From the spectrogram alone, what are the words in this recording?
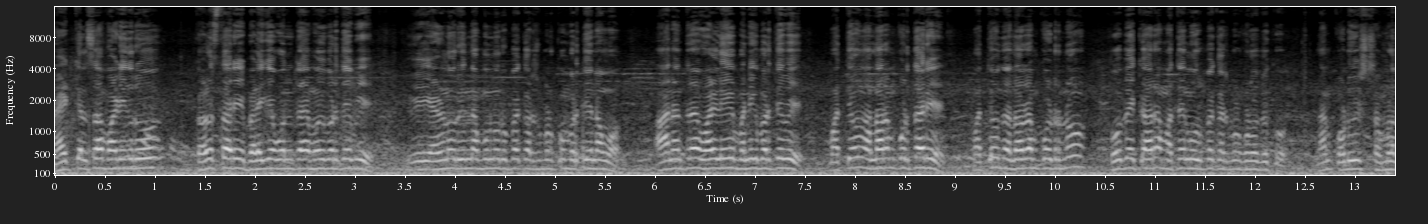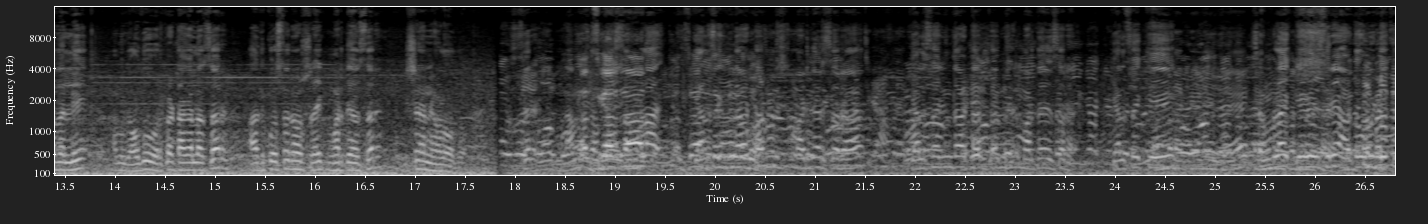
ನೈಟ್ ಕೆಲಸ ಮಾಡಿದ್ರು ಕಳಿಸ್ತಾರೆ ಬೆಳಗ್ಗೆ ಒಂದು ಟೈಮ್ ಹೋಗಿ ಬರ್ತೀವಿ. ಎರಡುನೂರಿಂದ ಮುನ್ನೂರು ರೂಪಾಯಿ ಖರ್ಚು ಮಾಡ್ಕೊಂಡು ಬರ್ತೀವಿ ನಾವು. ಆನಂತರ ಹೊಳ್ಳಿ ಮನೆಗೆ ಬರ್ತೀವಿ. ಮತ್ತೆ ಒಂದು ಅಲಾರಾಮ್ ಕೊಡ್ತಾರೆ ಮತ್ತೆ ಒಂದು ಅಲಾರಾಮ್ ಕೊಟ್ರು ಹೋಗ್ಬೇಕಾದ್ರೆ ಮತ್ತೆ ನೂರು ರೂಪಾಯಿ ಖರ್ಚು ಮಾಡ್ಕೊಂಡು ಹೋಗ್ಬೇಕು. ನಮ್ಗೆ ಕೊಡುವ ಸಂಬಳದಲ್ಲಿ ನಮ್ಗೆ ಯಾವುದೂ ವರ್ಕೌಟ್ ಆಗಲ್ಲ ಸರ್. ಅದಕ್ಕೋಸ್ಕರ ನಾವು ಸ್ಟ್ರೈಕ್ ಮಾಡ್ತೇವೆ ಸರ್. ಇಷ್ಟ ನಾನು ಹೇಳೋದು. ನಮ್ಮ ಕೆಲಸದಿಂದ ಟರ್ಮಿನೇಷನ್ ಮಾಡಿದ್ದಾರೆ ಸರ್. ಕೆಲಸದಿಂದ ಟರ್ಮಿನೇಷನ್ ಮಾಡ್ತಾ ಇದ್ದಾರೆ ಸರ್. ಕೆಲಸಕ್ಕೆ ಸಂಬಳ ಕೇಳಿದ್ರೆ ಆಟೋಮೆಟಿಕ್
